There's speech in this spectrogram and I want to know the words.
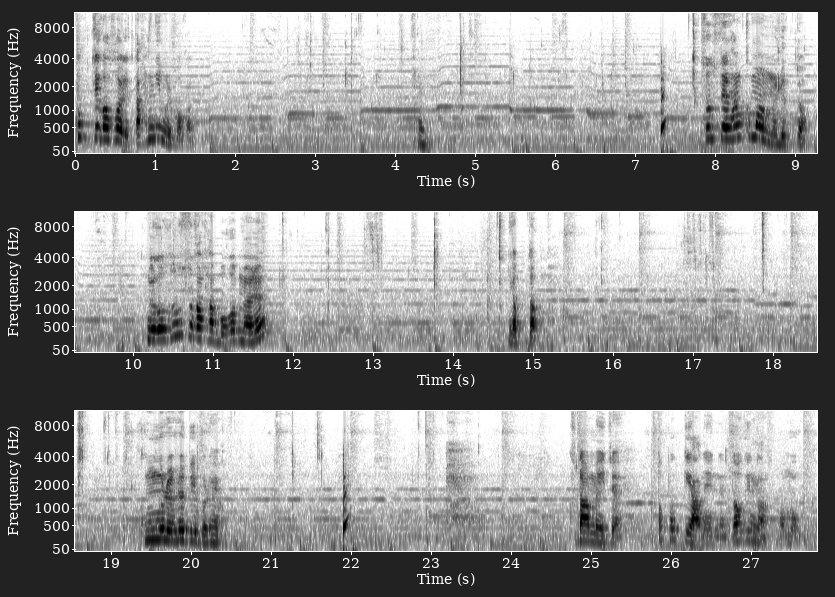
푹 찍어서 일단 한 입을 먹어요. 음. 소스의 상큼함을 느껴. 그리고 소스가 다 먹으면은 엽떡. 국물을 흡입을 해요. 그 다음에 이제 떡볶이 안에 있는 떡이나 어묵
